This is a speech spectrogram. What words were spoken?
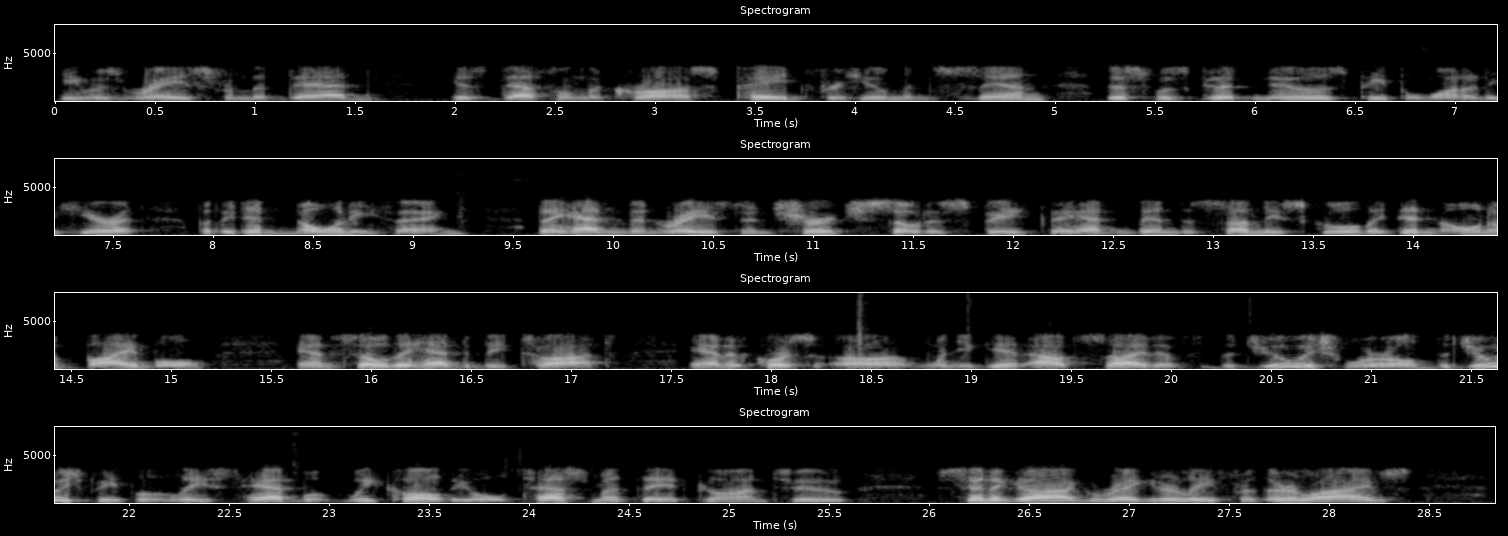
He was raised from the dead his death on the cross paid for human sin. This was good news. People wanted to hear it, but they didn't know anything. They hadn't been raised in church, so to speak. They hadn't been to Sunday school. They didn't own a Bible, and so they had to be taught. And of course, uh, when you get outside of the Jewish world, the Jewish people at least had what we call the Old Testament. They had gone to synagogue regularly for their lives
